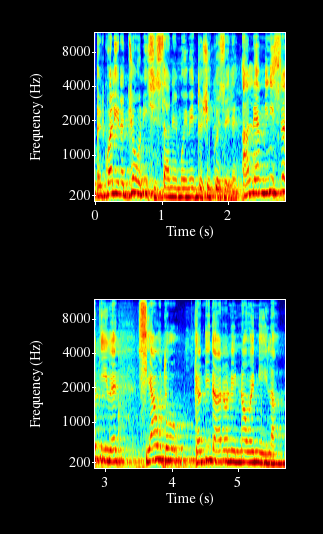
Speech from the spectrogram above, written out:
per quali ragioni si sta nel Movimento 5 Stelle. Alle amministrative si autocandidarono in 9.000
